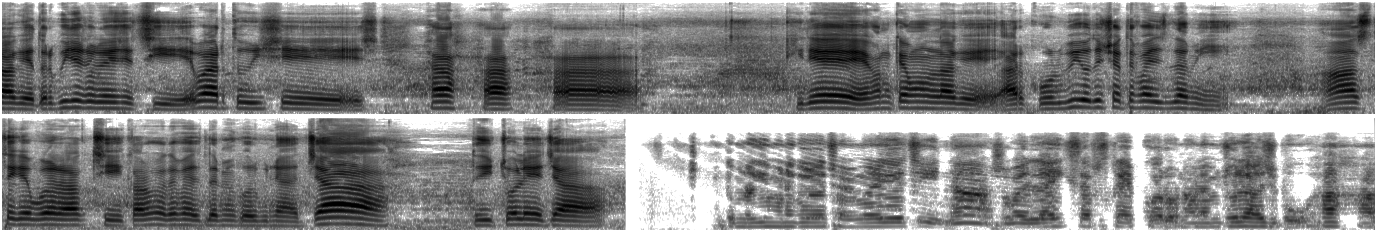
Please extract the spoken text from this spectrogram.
লাগে? তোর পিঠে চলে এসেছি, এবার তুই শেষ। হা হা হা। কিরে, এখন কেমন লাগে? আর করবি ওদের সাথে ফাইজলামি? আজ থেকে বলে রাখছি, কারোর সাথে ফাইজলামি করবি না। যা, তুই চলে যা। তোমরা কি মনে করছ আমি মরে গেছি না সবাই লাইক সাবস্ক্রাইব করো নাহলে আমি চলে আসব হা হা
